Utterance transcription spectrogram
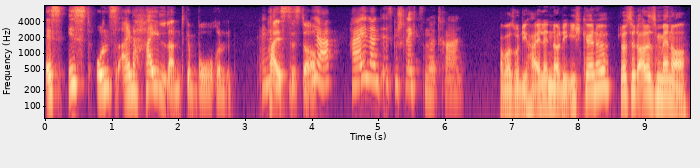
Es ist uns ein Heiland geboren, Ein- heißt es doch. Ja, Heiland ist geschlechtsneutral. Aber so die Highlander, die ich kenne, das sind alles Männer.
